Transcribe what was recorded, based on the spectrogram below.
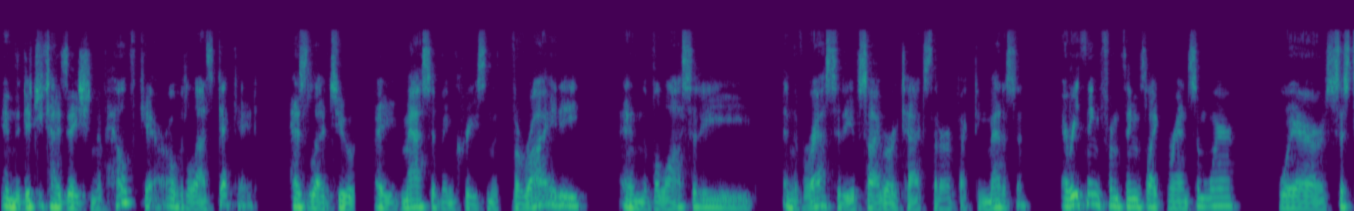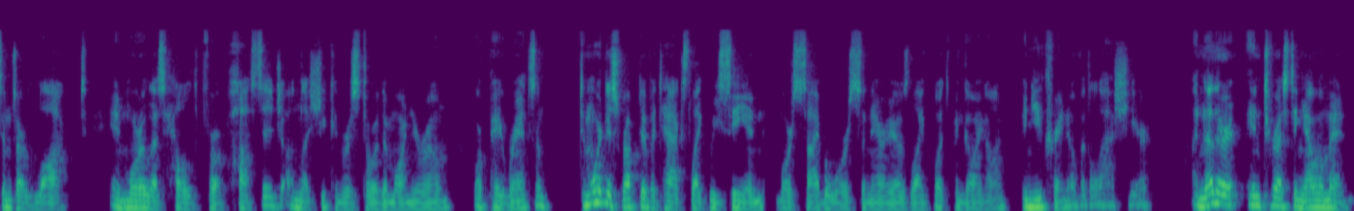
And the digitization of healthcare over the last decade has led to a massive increase in the variety and the velocity and the veracity of cyber attacks that are affecting medicine everything from things like ransomware, where systems are locked and more or less held for hostage unless you can restore them on your own or pay ransom, to more disruptive attacks like we see in more cyber war scenarios like what's been going on in Ukraine over the last year. Another interesting element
